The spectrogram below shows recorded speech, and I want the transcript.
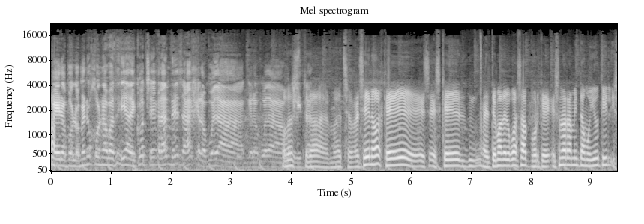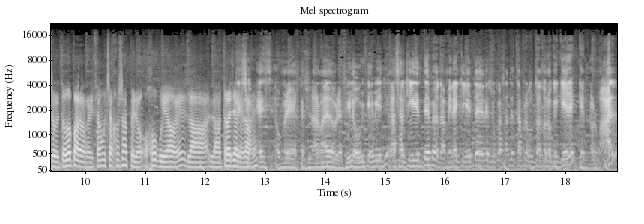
pero por lo menos con una batería de coche grande, ¿sabes? Que lo pueda, que lo pueda utilizar. Ostras, macho. Sí, no, es que, es, es que el, el tema del WhatsApp, porque es una herramienta muy útil y sobre todo para organizar muchas cosas, pero ojo, cuidado, ¿eh? La, la tralla que da, ¿eh? es- hombre, es que es un arma de doble filo. Uy, qué bien llegas al cliente, pero también el cliente desde su casa te está preguntando lo que quiere, que es normal.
